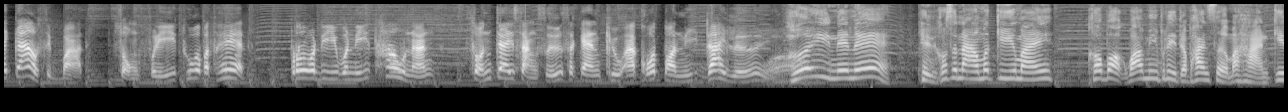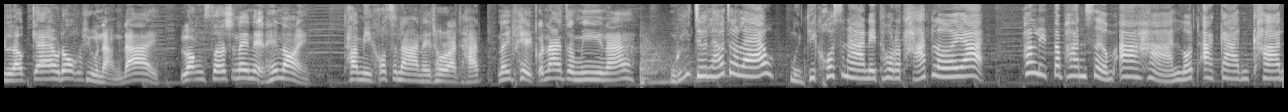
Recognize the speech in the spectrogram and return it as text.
390 บาท ส่งฟรีทั่วประเทศ โปรดีวันนี้เท่านั้น สนใจสั่งซื้อสแกน QR Code ตอนนี้ได้เลย เฮ้ยเน่ๆเห็นโฆษณาเมื่อกี้ไหม เขาบอกว่ามีผลิตภัณฑ์เสริมอาหารกินแล้วแก้โรคผิวหนังได้ ลองเซิร์ชในเน็ตให้หน่อย ถ้ามีโฆษณาในโทรทัศน์ ในเพจก็น่าจะมีนะ อุ้ยเจอแล้วเจอแล้ว เหมือนที่โฆษณาในโทรทัศน์เลยอะผลิตภัณฑ์เสริมอาหารลดอาการคัน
